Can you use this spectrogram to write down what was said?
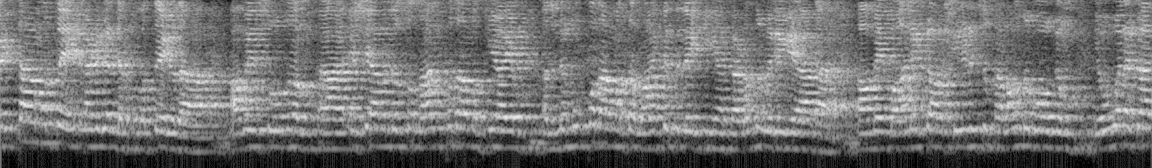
എട്ടാമത്തെ കഴുകന്റെ പ്രത്യേകത. അവയെ സൂത്രം ദിവസം നാൽപ്പതാം അധ്യായം അതിന്റെ മുപ്പതാമത്തെ വാക്യത്തിലേക്ക് ഞാൻ കടന്നു വരികയാണ്. അവയെ ബാലിക്കാർ ക്ഷീണിച്ച് തളർന്നു പോകും. യൗവനക്കാർ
